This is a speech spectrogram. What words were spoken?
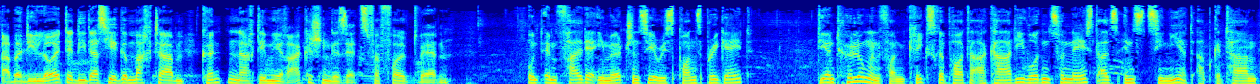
Aber die Leute, die das hier gemacht haben, könnten nach dem irakischen Gesetz verfolgt werden. Und im Fall der Emergency Response Brigade? Die Enthüllungen von Kriegsreporter Akadi wurden zunächst als inszeniert abgetan.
